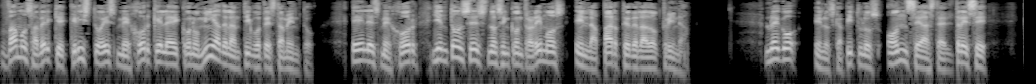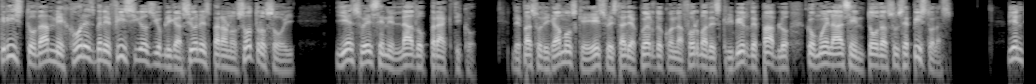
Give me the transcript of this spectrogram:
vamos a ver que Cristo es mejor que la economía del Antiguo Testamento. Él es mejor y entonces nos encontraremos en la parte de la doctrina. Luego, en los capítulos once hasta el trece, Cristo da mejores beneficios y obligaciones para nosotros hoy, y eso es en el lado práctico. De paso digamos que eso está de acuerdo con la forma de escribir de Pablo, como él hace en todas sus epístolas. Bien,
